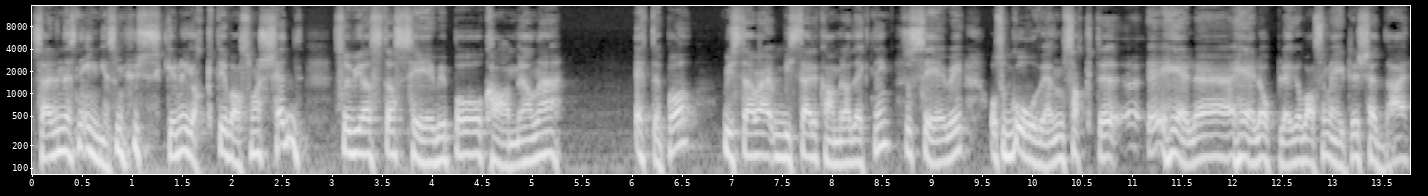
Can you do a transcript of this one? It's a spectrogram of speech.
så er det nesten ingen som husker nøyaktig hva som har skjedd. Så vi har, da ser vi på kameraene etterpå. Hvis det, er, hvis det er kameradekning, så ser vi, og så går vi gjennom sakte eh, hele, hele opplegget, hva som egentlig skjedde her.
